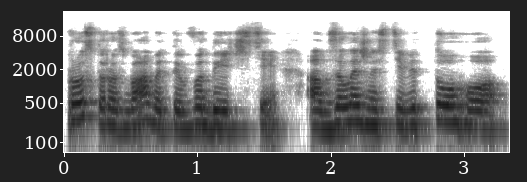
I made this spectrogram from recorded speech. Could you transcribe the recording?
просто розбавити в водичці, а в залежності від того.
